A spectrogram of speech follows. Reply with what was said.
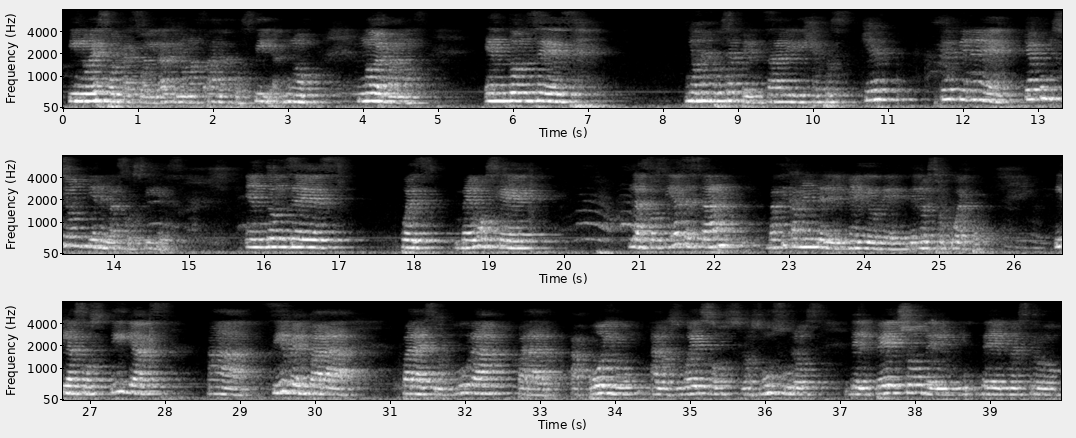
y no es por casualidad que nomás a la costilla, no, no hermanos. Entonces, yo me puse a pensar y dije, pues, ¿qué, qué tiene, qué función tienen las costillas? Entonces, pues vemos que las costillas están básicamente en el medio de, nuestro cuerpo. Y las costillas ah, sirven para, para estructura, para apoyo a los huesos, los músculos del pecho, del- de nuestros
